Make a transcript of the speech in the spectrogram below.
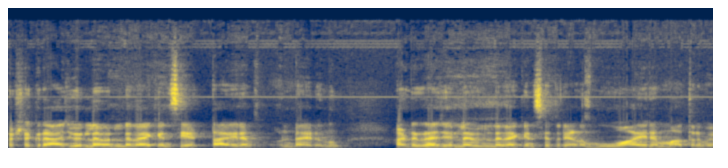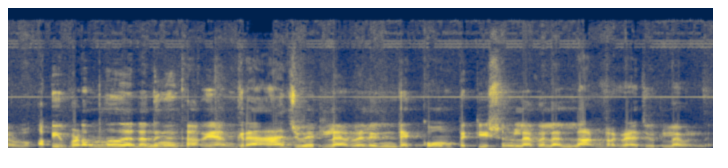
പക്ഷേ ഗ്രാജുവേറ്റ് ലെവലിന്റെ വേക്കൻസി എട്ടായിരം ഉണ്ടായിരുന്നു. അണ്ടർ ഗ്രാജുവേറ്റ് ലെവലിന്റെ വേക്കൻസി എത്രയാണ്? മൂവായിരം മാത്രമേ ഉള്ളൂ. അപ്പോൾ ഇവിടെ നിന്ന് തന്നെ നിങ്ങൾക്ക് അറിയാം ഗ്രാജുവേറ്റ് ലെവലിന്റെ കോമ്പറ്റീഷൻ ലെവൽ അല്ല അണ്ടർ ഗ്രാജുവേറ്റ് ലെവലിന്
